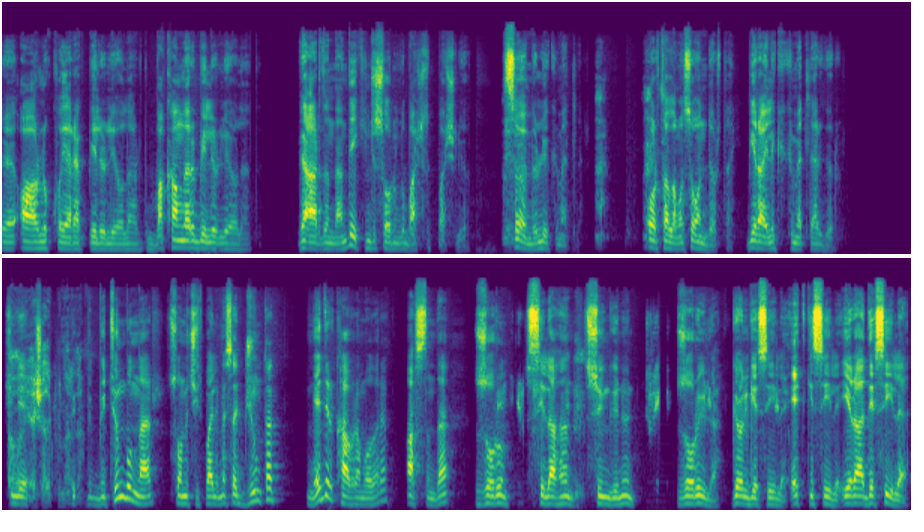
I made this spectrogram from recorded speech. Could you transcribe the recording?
e, ağırlık koyarak belirliyorlardı. Bakanları belirliyorlardı. Ve ardından da ikinci sorunlu başlık başlıyordu. Kısa ömürlü hükümetler. Ortalaması 14 ay. Bir aylık hükümetler görün. Şimdi, Şimdi yaşadık bunları da. B- bütün bunlar sonuç itibariyle mesela junta nedir kavram olarak? Aslında zorun, silahın, süngünün zoruyla, gölgesiyle, etkisiyle, iradesiyle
